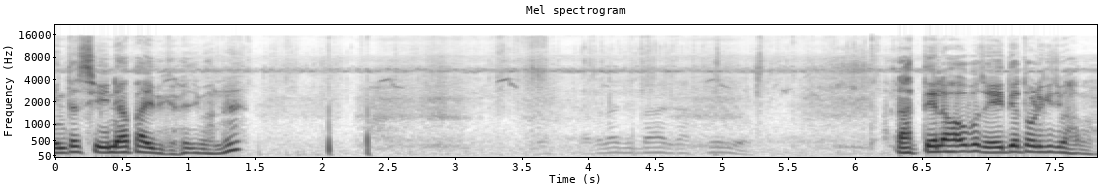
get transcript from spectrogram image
इन तो सीना पाई भी कहते जीवन रात हो बस यही तोड़ी जी भाव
